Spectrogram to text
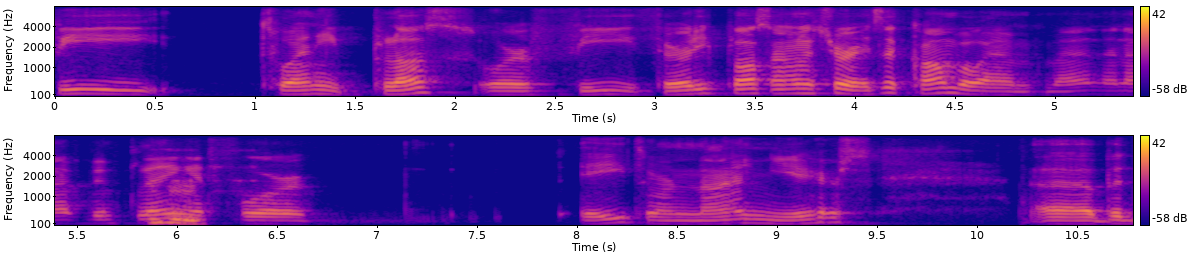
V20 plus or V30 plus. I'm not sure. It's a combo amp, man, and I've been playing Mhm. it for eight or nine years. Uh, but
